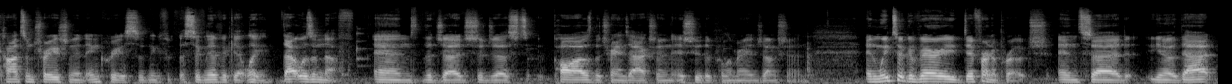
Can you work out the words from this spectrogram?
concentration had increased significantly, that was enough. And the judge should just pause the transaction issue the preliminary injunction. And we took a very different approach and said, you know, that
